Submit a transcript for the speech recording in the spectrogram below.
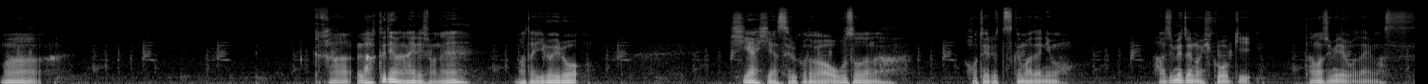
まあ、か楽ではないでしょうね。またいろいろ、ヒヤヒヤすることが多そうだな。ホテル着くまでにも。初めての飛行機、楽しみでございます。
